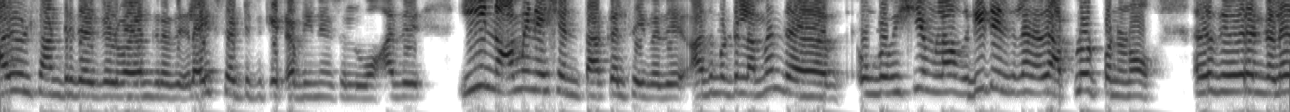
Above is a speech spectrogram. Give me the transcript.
ஆயுள் சான்றிதழ்கள் வழங்குறது லைஃப் சர்டிபிகேட் அப்படின்னு சொல்லுவோம். அது இ நாமினேஷன் தாக்கல் செய்வது அது மட்டும் இல்லாம இந்த உங்க விஷயம்லாம் உங்க டீடைல்ஸ் எல்லாம் ஏதாவது அப்லோட் பண்ணணும் அதாவது விவரங்களை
